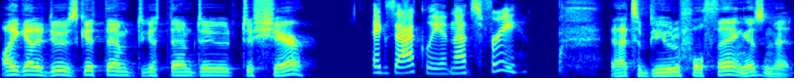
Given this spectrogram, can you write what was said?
all you got to do is get them to get them to to share. Exactly, and that's free. That's a beautiful thing, isn't it?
